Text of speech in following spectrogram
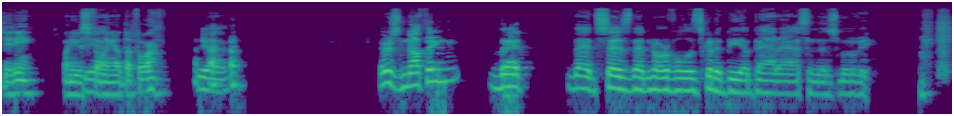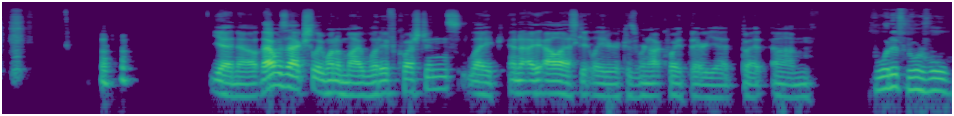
Did he when he was yeah. filling out the form? yeah. There's nothing that that says that Norval is going to be a badass in this movie. yeah, no, that was actually one of my what if questions. Like, and I, will ask it later because we're not quite there yet. But um, what if Norval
